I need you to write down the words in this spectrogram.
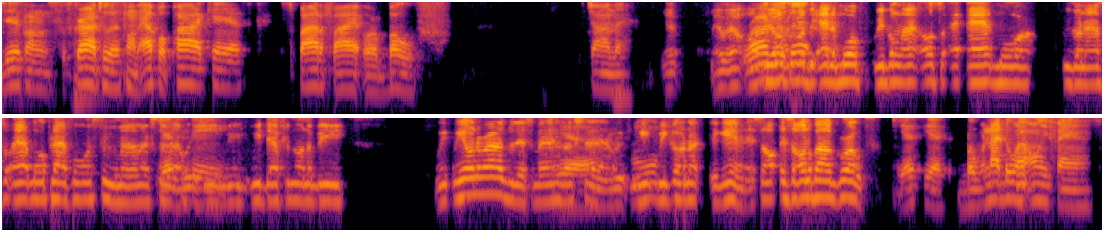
just um subscribe to us on Apple Podcasts, Spotify, or both. John. Yep. We're also going to be adding more. We're going to also add more. We're going to also add more platforms too, man. Like I said, yes, we, we, we definitely going to be. We, we on the rise with this, man. Like I said, we, we, mm-hmm. we gonna again. It's all it's all about growth. Yes, yes, but we're not doing OnlyFans.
